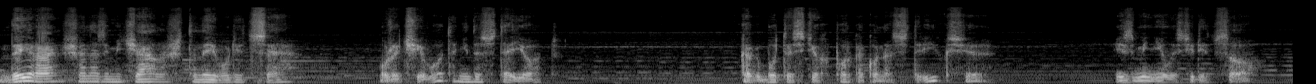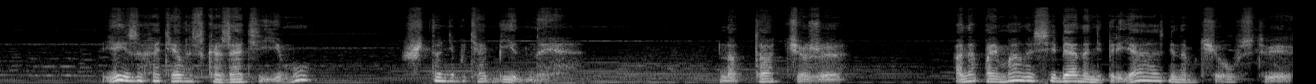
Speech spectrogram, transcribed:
Да и раньше она замечала, что на его лице уже чего-то недостает. Как будто с тех пор, как он остригся, изменилось лицо. Ей захотелось сказать ему что-нибудь обидное. Но тотчас же она поймала себя на неприязненном чувстве,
